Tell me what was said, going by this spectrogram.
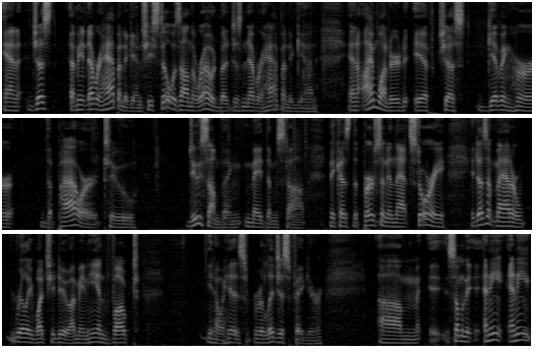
And just, I mean, it never happened again. She still was on the road, but it just never happened again. And I wondered if just giving her the power to do something made them stop. Because the person in that story, it doesn't matter really what you do. I mean, he invoked, you know, his religious figure um, some of the any any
